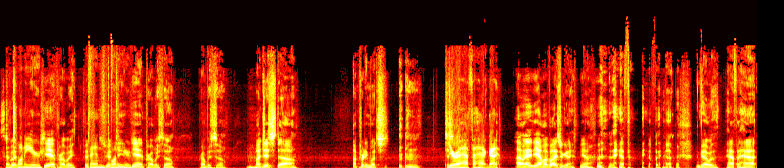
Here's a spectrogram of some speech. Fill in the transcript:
so But- twenty years. Yeah, probably 15, 10, 20 years? Yeah, probably so. Probably so. Mm-hmm. I just uh, I pretty much. just- You're a half a hat guy. I mean, yeah, I'm a visor guy. Yeah, half, half a hat. Guy with half a hat.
